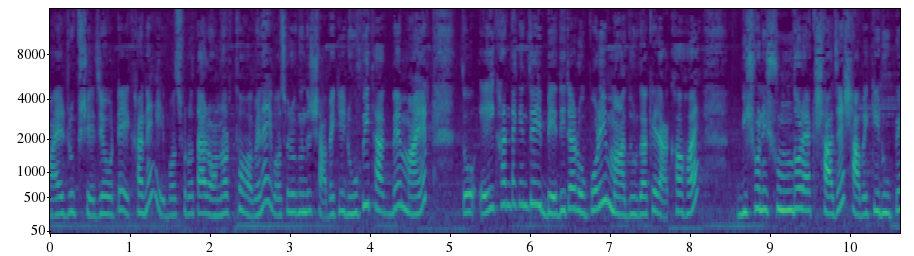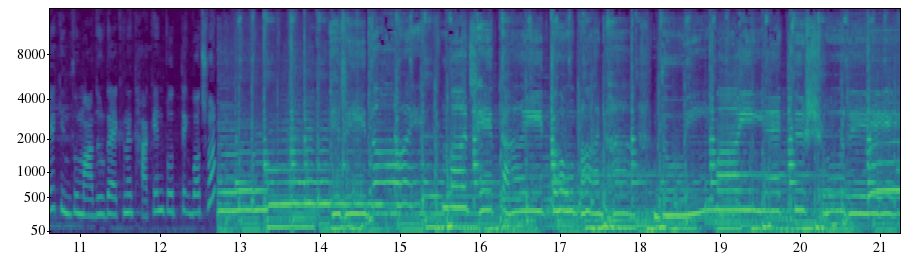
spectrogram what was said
মায়ের রূপ সেজে ওঠে এখানে। এবছরও তার অনর্থ হবে না এবছরও কিন্তু সাবেকি রূপই থাকবে মায়ের। তো এইখানটা কিন্তু এই বেদিটার ওপরেই মা দুর্গাকে রাখা হয়। ভীষণই সুন্দর এক সাজে সাবেকি রূপে কিন্তু মা দুর্গা এখানে থাকেন প্রত্যেক বছর। হৃদয় মাঝে তাই তো বাধা। সুরে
